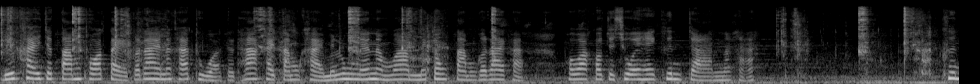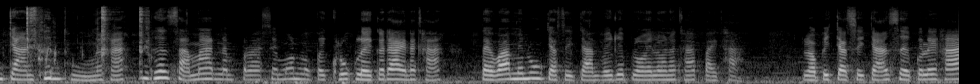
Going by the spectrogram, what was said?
หรือใครจะตำพอแตกก็ได้นะคะ ถั่ว แต่ถ้าใครตำไข่แม่ลุงแนะนำว่าไม่ต้องตำก็ได้ค่ะ เพราะว่าเขาจะช่วยให้ขึ้นจานนะคะ ขึ้นจานขึ้นถุงนะคะ เพื่อนๆสามารถนำปลาแซลมอนลงไปคลุกเลยก็ได้นะคะ แต่ว่าแม่ลุงจัดใส่จานไว้เรียบร้อยแล้วนะคะ ไปค่ะ เราไปจัดใส่จานเสิร์ฟกันเลยค่ะ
